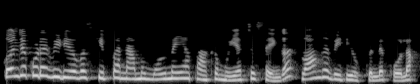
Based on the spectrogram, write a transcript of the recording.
கொஞ்சம் கூட வீடியோவை ஸ்கிப் பண்ணாம முழுமையா பார்க்க முயற்சி செய்யுங்க. வாங்க வீடியோக்குள்ள போலாம்.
